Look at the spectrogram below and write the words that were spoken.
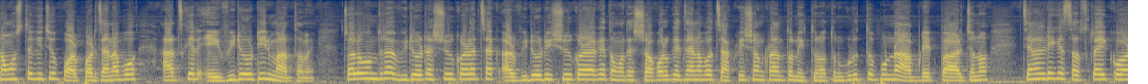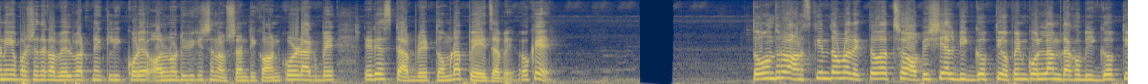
সমস্ত কিছু পরপর জানাব আজকের এই ভিডিওটির মাধ্যমে। চলো বন্ধুরা, ভিডিওটা শুরু করা যাক আর ভিডিওটি শুরু করার আগে তোমাদের সকলকে জানাব চাকরি সংক্রান্ত নিত্য নতুন গুরুত্বপূর্ণ আপডেট পাওয়ার জন্য চ্যানেলটিকে সাবস্ক্রাইব করে নিয়ে পাশে থাকা বেল বাটনে ক্লিক করে অল নোটিফিকেশান অপশানটিকে অন করে রাখবে। লেটেস্ট আপডেট তোমরা পেয়ে যাবে ওকে তো বন্ধুরা অনস্ক্রিন তোমরা দেখতে পাচ্ছ অফিসিয়াল বিজ্ঞপ্তি ওপেন করলাম। দেখো, বিজ্ঞপ্তি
